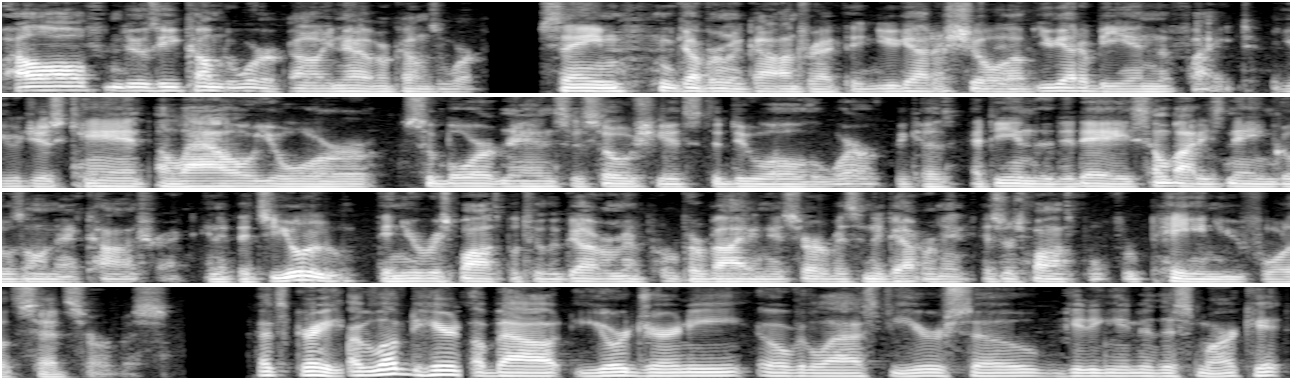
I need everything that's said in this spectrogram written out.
how often does he come to work?" Oh, he never comes to work. Same government contracting. You got to show up. You got to be in the fight. You just can't allow your subordinates, associates to do all the work because at the end of the day, somebody's name goes on that contract. And if it's you, then you're responsible to the government for providing a service, and the government is responsible for paying you for said service. That's great. I'd love to hear about your journey over the last year or so getting into this market.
